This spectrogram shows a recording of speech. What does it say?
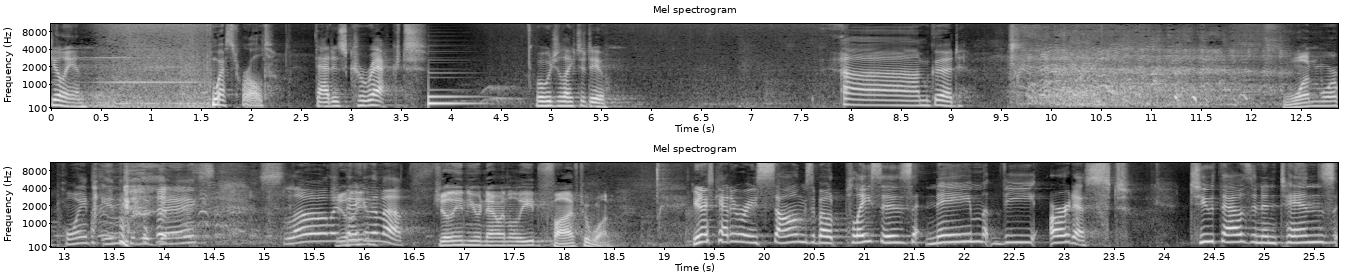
Jillian. Westworld. That is correct. What would you like to do? Uh, I'm good. One more point into the bag. Slowly Jillian? picking them up. Jillian, you're now in the lead, 5 to 1. Your next category is songs about places. Name the artist. 2010's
